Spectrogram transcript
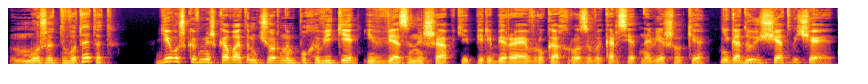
«Может, вот этот?» Девушка в мешковатом черном пуховике и в вязаной шапке, перебирая в руках розовый корсет на вешалке, негодующе отвечает.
